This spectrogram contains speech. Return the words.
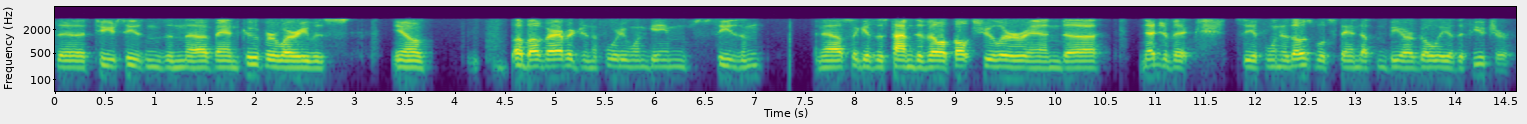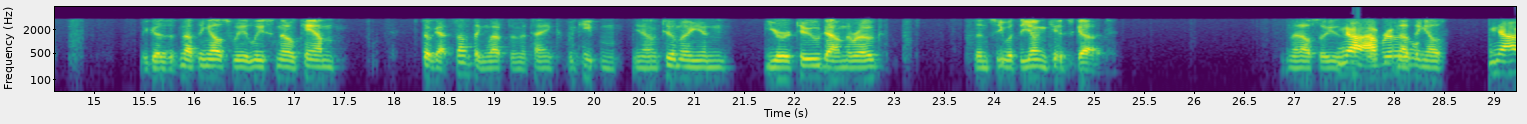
the two seasons in uh, Vancouver, where he was, you know, above average in a 41 game season, and it also gives us time to develop Altshuler and uh, Nedeljkovic, see if one of those will stand up and be our goalie of the future. Because if nothing else, we at least know Cam still got something left in the tank. If we keep him, you know, two million year or two down the road, then see what the young kids got. And then also, no, I really, nothing else. Know,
